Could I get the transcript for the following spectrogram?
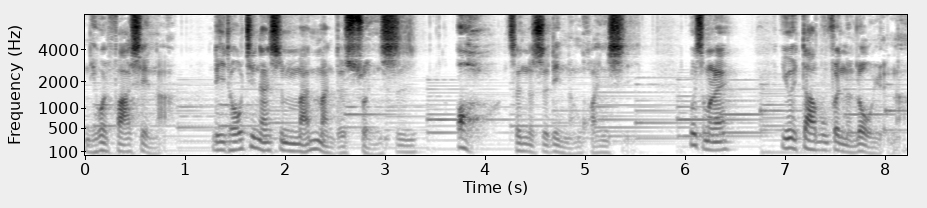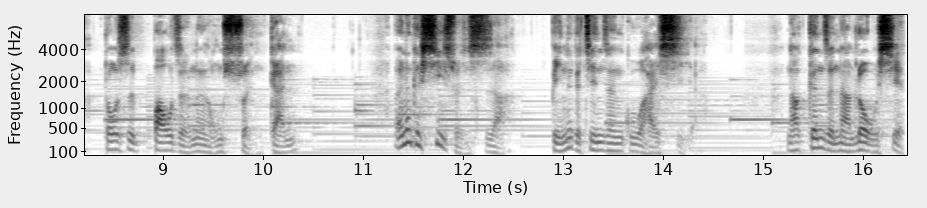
你会发现啊，里头竟然是满满的笋丝，哦，真的是令人欢喜。为什么呢？因为大部分的肉圆啊，都是包着那种笋干，而那个细笋丝啊，比那个金针菇还细啊。然后跟着那肉馅，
